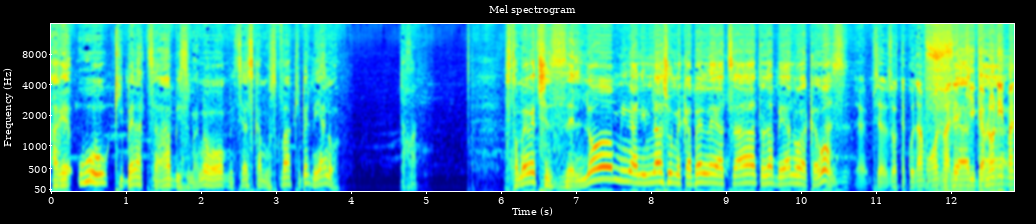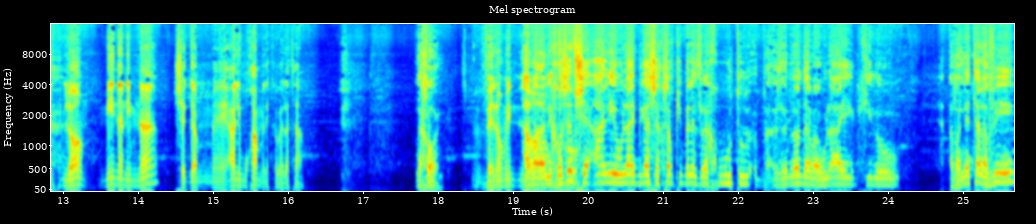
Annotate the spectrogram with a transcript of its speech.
הרי הוא קיבל הצעה בזמנו מצסקה מוסקבה, קיבל בינואר. נכון. זאת אומרת שזה לא מן הנמנע שהוא מקבל אה, הצעה, אתה יודע, בינואר הקרוב. אז אה, זאת נקודה מאוד מעניינת, כי גם לא נמנע- לא מן הנמנע שגם אה, עלי מוחמד יקבל הצעה. נכון. ולא מן... לא- אבל אני חושב הוא- שעלי אולי בגלל שעכשיו קיבל אזרחות, אז אני לא יודע מה, אולי כאילו... אבל נטע לביא,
